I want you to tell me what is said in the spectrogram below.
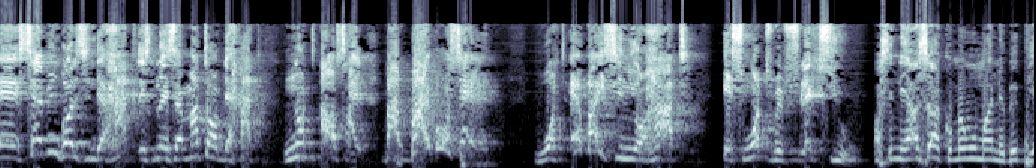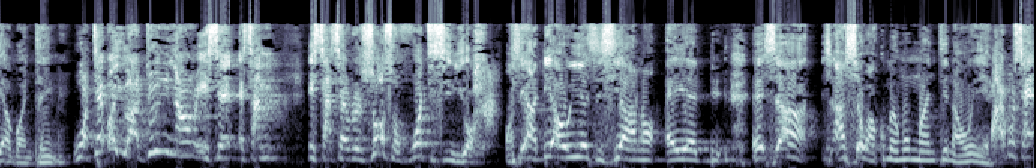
eh, serving God is in the heart. It's, it's a matter of the heart, not outside. But Bible said, whatever is in your heart is what reflects you. ɔse nea asɛ akoma mu ma na ɛbɛpie abɔnten Whatever you are doing now is, a, is, an, is as a result of what is in your heart. ɔse adeɛ a woyɛ sisi a no ɛyɛ ɛsɛ a ahyɛ wakoma mu ma nti na woyɛ Bible said,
